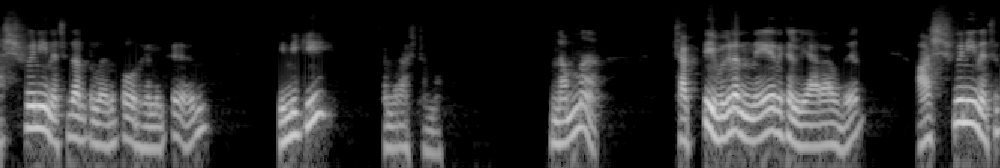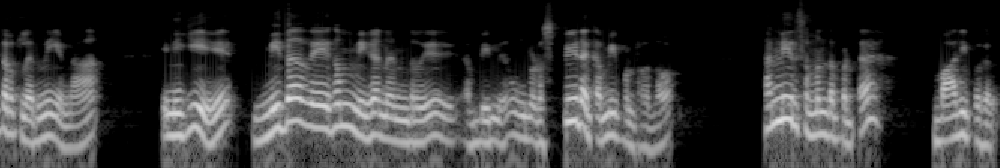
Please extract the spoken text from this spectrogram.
அஸ்வினி நட்சத்திரத்துல இருப்பவர்களுக்கு இன்னைக்கு சந்திராஷ்டமம். நம்ம சக்தி விகட நேர்கள் யாராவது அஸ்வினி நட்சத்திரத்தில் இருந்தீங்கன்னா இன்னைக்கு மித வேகம் மிக நன்று அப்படின்னு உங்களோட ஸ்பீடை கம்மி பண்ணுறதோ தண்ணீர் சம்பந்தப்பட்ட பாதிப்புகள்.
